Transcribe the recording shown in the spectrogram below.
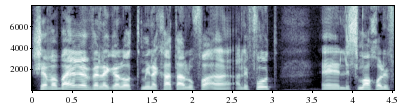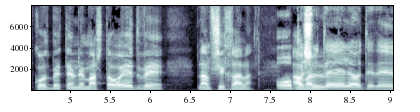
שבע בערב, ולגלות מי לקחה את האליפות, uh, לשמוח או לבכות בהתאם למה שאתה אוהד, ולהמשיך הלאה. או אבל- פשוט אה, לראות את אה,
